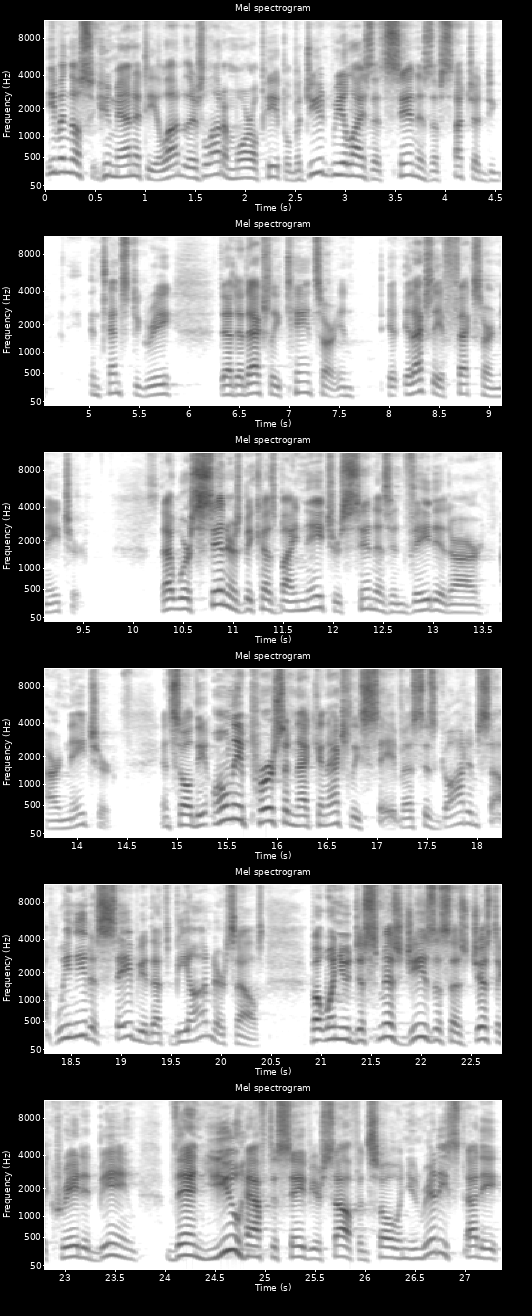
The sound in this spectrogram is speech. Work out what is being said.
Even though humanity, a lot of, there's a lot of moral people, but do you realize that sin is of such an de- intense degree that it actually taints our, in, it, it actually affects our nature? That we're sinners because by nature sin has invaded our, our nature. And so the only person that can actually save us is God Himself. We need a Savior that's beyond ourselves. But when you dismiss Jesus as just a created being, then you have to save yourself. And so when you really study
